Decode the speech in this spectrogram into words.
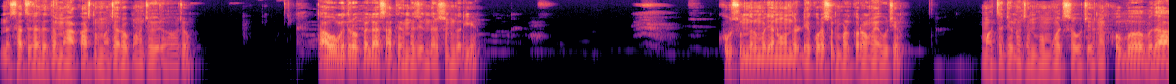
અને સાથે સાથે તમે આકાશનો નજારો પણ જોઈ રહ્યો છો. તો આવો મિત્રો, પહેલાં સાથે અંદર જઈને દર્શન કરીએ. ખૂબ સુંદર મજાનું અંદર ડેકોરેશન પણ કરવામાં આવ્યું છે. માતાજીનો જન્મ મહોત્સવ છે અને ખૂબ બધા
